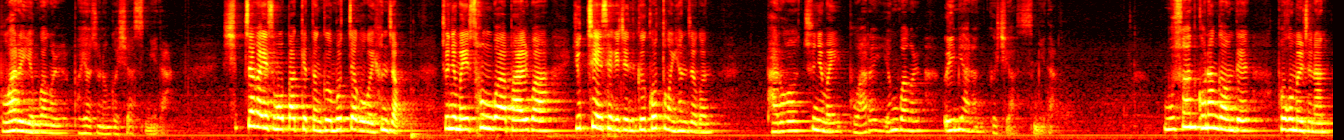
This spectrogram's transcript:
부활의 영광을 보여주는 것이었습니다. 십자가에서 못 박혔던 그 못자국의 흔적, 주님의 손과 발과 육체에 새겨진 그 고통의 흔적은 바로 주님의 부활의 영광을 의미하는 것이었습니다. 무수한 고난 가운데 복음을 전한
